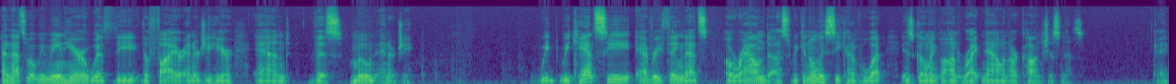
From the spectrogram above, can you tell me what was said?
And that's what we mean here with the, the fire energy here and this moon energy. We, we can't see everything that's around us. We can only see kind of what is going on right now in our consciousness. Okay?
